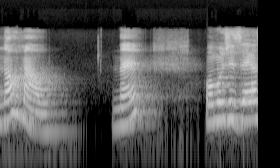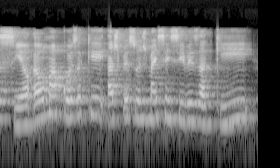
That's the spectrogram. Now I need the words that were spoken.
normal, né? Vamos dizer assim, é uma coisa que as pessoas mais sensíveis aqui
